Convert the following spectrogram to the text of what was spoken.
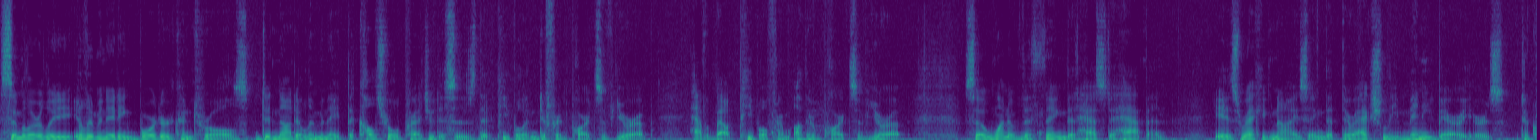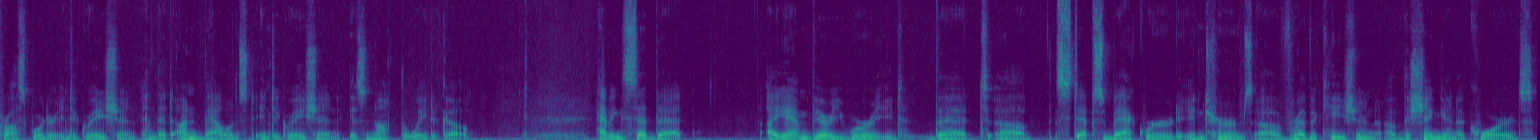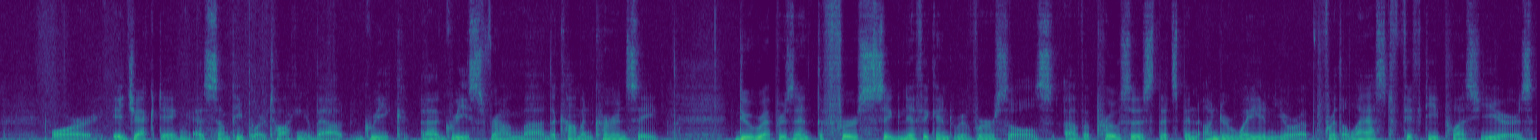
Similarly, eliminating border controls did not eliminate the cultural prejudices that people in different parts of Europe have about people from other parts of Europe. So one of the things that has to happen is recognizing that there are actually many barriers to cross border integration and that unbalanced integration is not the way to go. Having said that, I am very worried that uh, steps backward in terms of revocation of the Schengen Accords or ejecting, as some people are talking about, Greek, uh, Greece from uh, the common currency do represent the first significant reversals of a process that's been underway in Europe for the last 50 plus years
